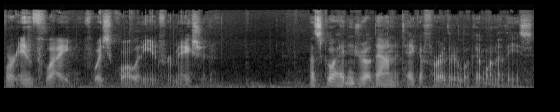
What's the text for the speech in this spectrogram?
for in-flight voice quality information. Let's go ahead and drill down and take a further look at one of these.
